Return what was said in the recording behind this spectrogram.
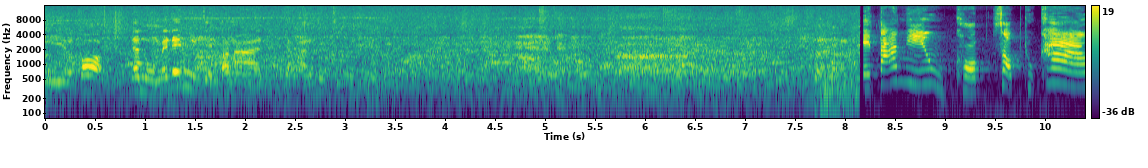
นี้แล้วก็แต่หนูไม่ได้มีเจตนาอย่างนั้นจริงเดต้านิวครบสอบทุกข่าว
